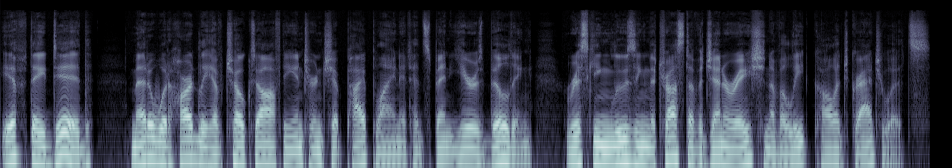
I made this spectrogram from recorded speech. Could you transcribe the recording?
If they did, Meta would hardly have choked off the internship pipeline it had spent years building, risking losing the trust of a generation of elite college graduates.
